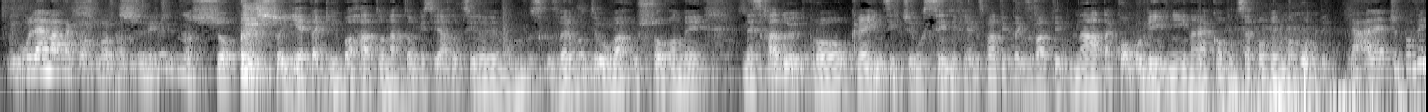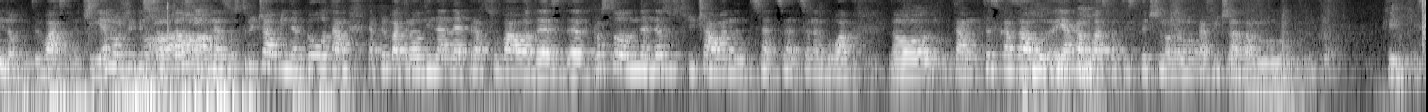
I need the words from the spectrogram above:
Тирович, Вінсенс, Опалек. І Улема також можна зустрічати. Очевидно, що, що є таких багато, натомість я хотів м, з- звернути увагу, що вони не згадують про українців чи русинів, як звати, так звати, на такому рівні, на якому це повинно бути. No, ale czy powinno бути, власне? Чи є можливість, що А. хтось їх не зустрічав і не було там, наприклад, родина не працювала десь, де просто не, не зустрічала, це, це, це не була, ну, там, ти сказав, яка була статистично-демографічна там кількість.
